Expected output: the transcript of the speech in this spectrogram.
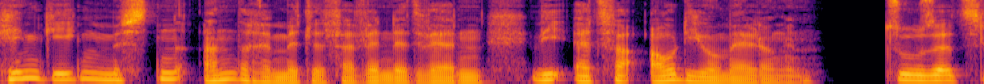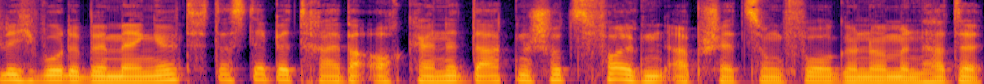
Hingegen müssten andere Mittel verwendet werden, wie etwa Audiomeldungen. Zusätzlich wurde bemängelt, dass der Betreiber auch keine Datenschutzfolgenabschätzung vorgenommen hatte,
